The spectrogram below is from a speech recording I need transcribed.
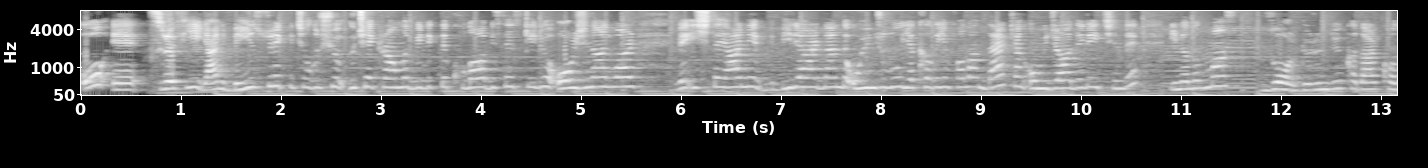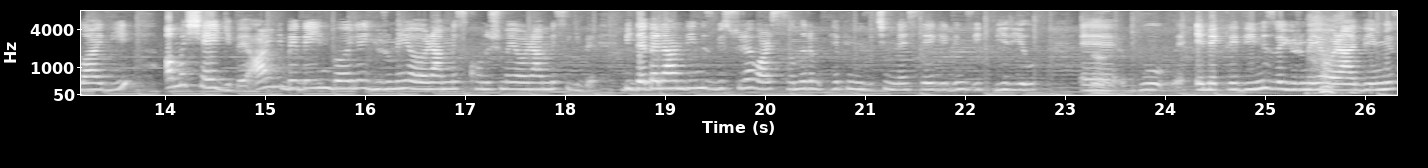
o e, trafiği yani beyin sürekli çalışıyor. Üç ekranla birlikte kulağa bir ses geliyor, orijinal var ve işte yani bir yerden de oyunculuğu yakalayayım falan derken o mücadele içinde inanılmaz zor. Göründüğü kadar kolay değil. Ama şey gibi aynı bebeğin böyle yürümeyi öğrenmesi, konuşmayı öğrenmesi gibi bir debelendiğimiz bir süre var. Sanırım hepimiz için mesleğe girdiğimiz ilk bir yıl e, Evet. bu emeklediğimiz ve yürümeyi öğrendiğimiz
